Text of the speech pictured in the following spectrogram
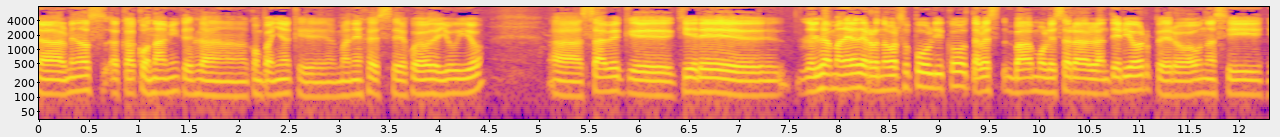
al menos acá Konami, que es la compañía que maneja este juego de Yu-Gi-Oh, ah, sabe que quiere, es la manera de renovar su público, tal vez va a molestar al anterior, pero aún así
